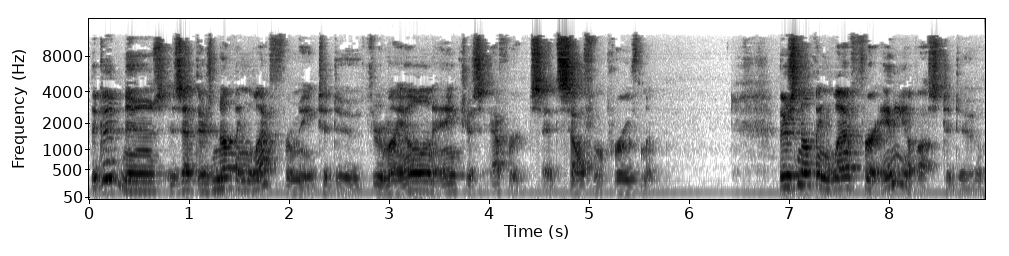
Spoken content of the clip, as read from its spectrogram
The good news is that there's nothing left for me to do through my own anxious efforts at self improvement. There's nothing left for any of us to do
